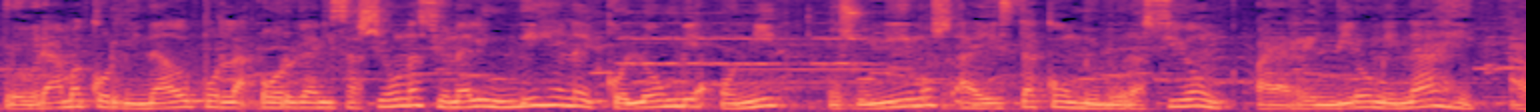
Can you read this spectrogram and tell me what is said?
programa coordinado por la Organización Nacional Indígena de Colombia, ONIC, nos unimos a esta conmemoración para rendir homenaje a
